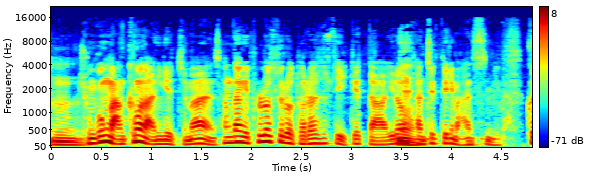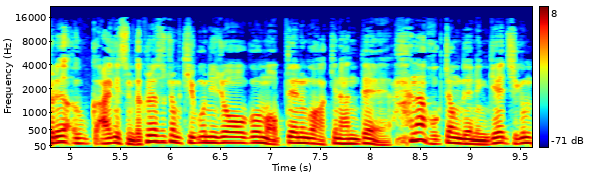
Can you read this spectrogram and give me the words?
음. 중국만큼은 아니겠지만 상당히 플러스로 돌아설 수 있겠다. 이런 네. 관측들이 많습니다. 그래 알겠습니다. 그래서 좀 기분이 조금 업되는 것 같긴 한데 하나 걱정되는 게 지금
